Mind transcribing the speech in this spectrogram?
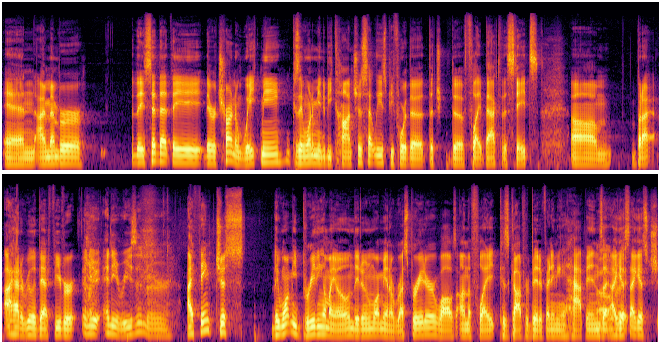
And I remember they said that they they were trying to wake me because they wanted me to be conscious at least before the the, the flight back to the states. Um, but I, I had a really bad fever. Any any reason or I think just they want me breathing on my own. They didn't want me on a respirator while I was on the flight because God forbid if anything happens. Oh, I, I guess. I guess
